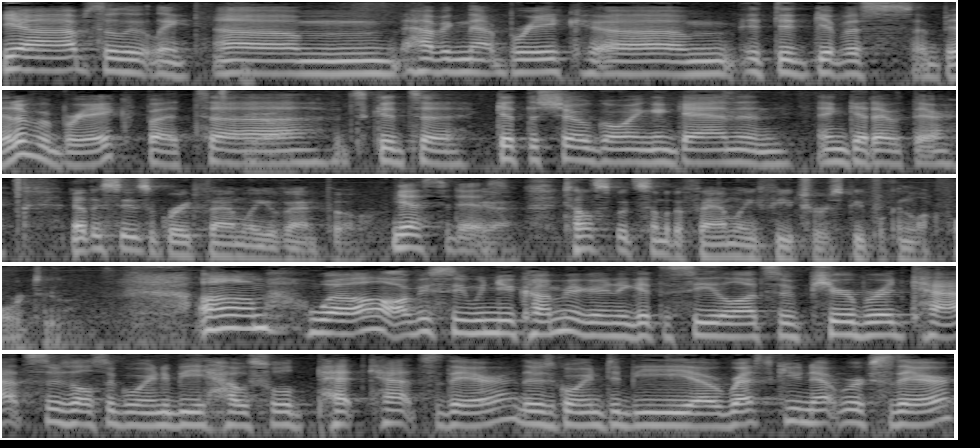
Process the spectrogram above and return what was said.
yeah, absolutely. Um, having that break, um, it did give us a bit of a break, but uh, Yeah. it's good to get the show going again and, and get out there. Now, this is a great family event, though. Yes, it is. Yeah. Tell us about some of the family features people can look forward to. Um, well, obviously, when you come, you're going to get to see lots of purebred cats. There's also going to be household pet cats there. There's going to be uh, rescue networks there.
